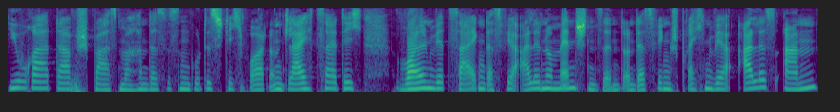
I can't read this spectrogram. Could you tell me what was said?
Jura darf Spaß machen, das ist ein gutes Stichwort. Und gleichzeitig wollen wir zeigen, dass wir alle nur Menschen sind. Und deswegen sprechen wir alles an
